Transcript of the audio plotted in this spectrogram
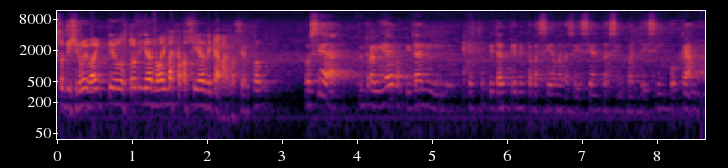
Son 19, 20, doctor, ya no hay más capacidad de cama, ¿no es cierto? O sea, en realidad el hospital, este hospital tiene capacidad para 655 camas,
